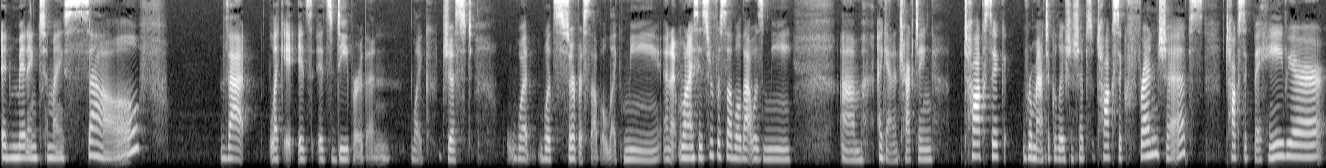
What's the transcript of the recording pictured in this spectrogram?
admitting to myself that like it, it's it's deeper than like just what what's surface level like me. And when i say surface level that was me um again attracting toxic romantic relationships toxic friendships toxic behavior.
